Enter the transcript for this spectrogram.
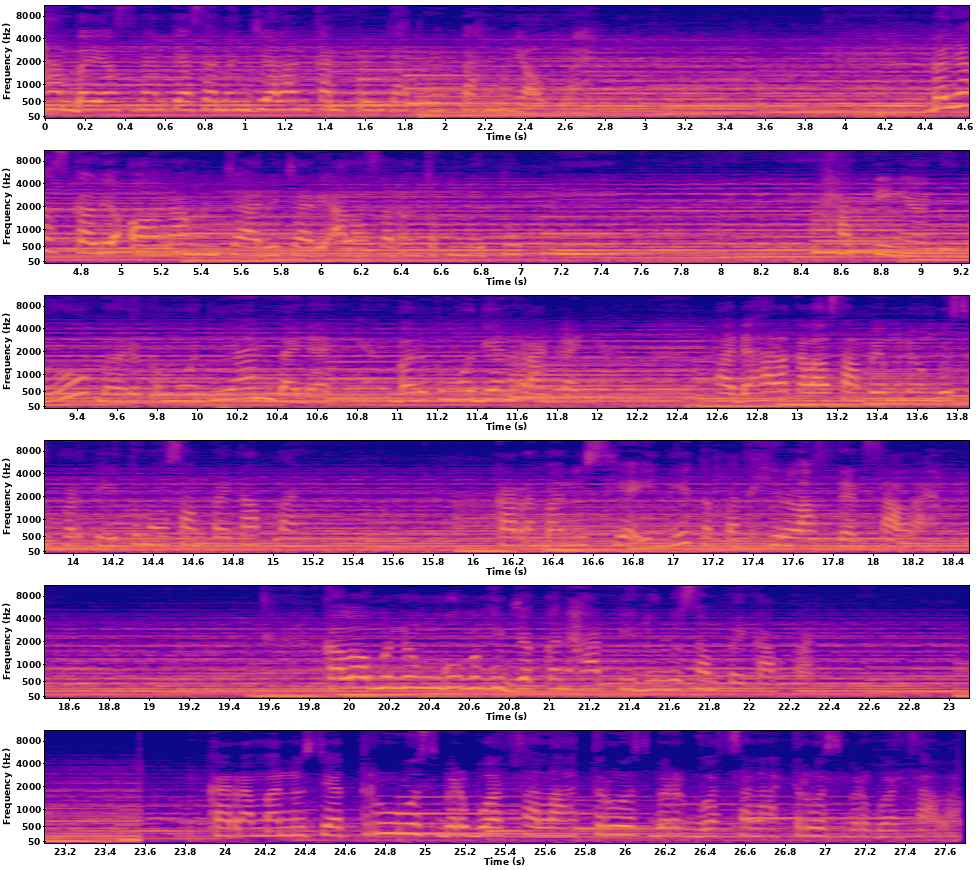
Hamba yang senantiasa menjalankan perintah-perintahmu ya Allah. Banyak sekali orang mencari-cari alasan untuk menutupi hatinya dulu, baru kemudian badannya, baru kemudian raganya. Padahal kalau sampai menunggu seperti itu mau sampai kapan? Karena manusia ini tempat hilaf dan salah. Kalau menunggu menghijabkan hati dulu sampai kapan? Karena manusia terus berbuat salah, terus berbuat salah, terus berbuat salah.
